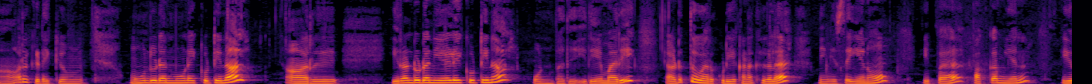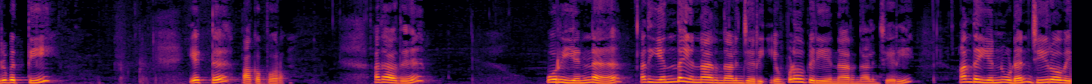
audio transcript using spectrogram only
ஆறு கிடைக்கும். மூன்றுடன் மூனை கூட்டினால் ஆறு. இரண்டுடன் ஏழை கூட்டினால் ஒன்பது. இதே மாதிரி அடுத்து வரக்கூடிய கணக்குகளை நீங்கள் செய்யணும். இப்போ பக்கம் எண் இருபத்தி எட்டு பார்க்க போகிறோம் அதாவது ஒரு எண்ணை அது எந்த எண்ணாக இருந்தாலும் சரி எவ்வளோ பெரிய எண்ணாக இருந்தாலும் சரி அந்த எண்ணுடன் ஜீரோவை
